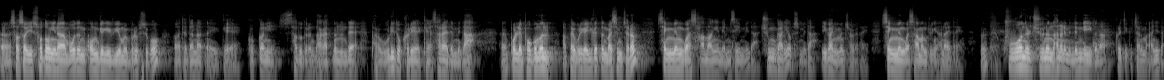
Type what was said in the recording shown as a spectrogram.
어, 서서히 소동이나 모든 공격의 위험을 무릅쓰고 어, 대단하게 굳건히 사도들은 나갔는데 바로 우리도 그렇게 살아야 됩니다. 어, 본래 복음은 앞에 우리가 읽었던 말씀처럼 생명과 사망의 냄새입니다. 중간이 없습니다. 이거 아니면 저거다. 생명과 사망 중에 하나이다. 구원을 주는 하나님의 능력이거나 그렇지 그렇지 않으면 아니다.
